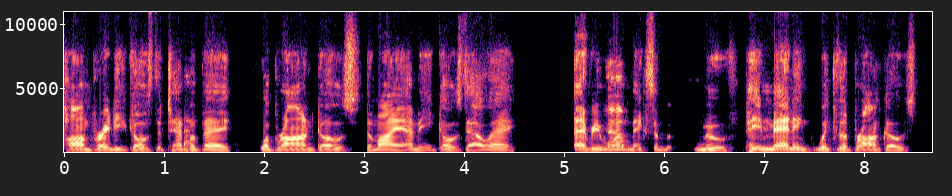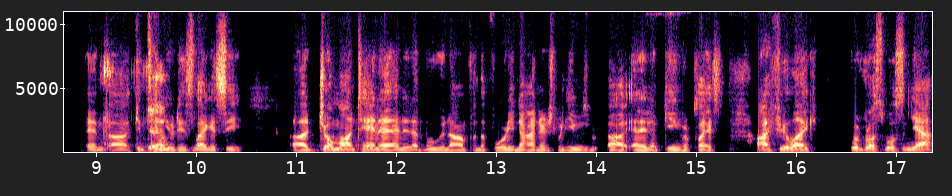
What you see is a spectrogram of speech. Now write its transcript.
Tom Brady goes to Tampa Bay, LeBron goes to Miami, goes to LA. Everyone Yeah. makes a move. Peyton Manning went to the Broncos and uh, continued his legacy. Uh, Joe Montana ended up moving on from the 49ers when he was uh, ended up getting replaced. I feel like with Russ Wilson, yeah,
